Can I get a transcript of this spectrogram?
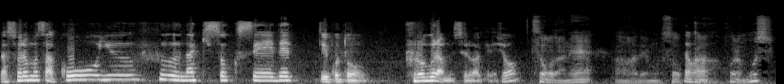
あ。それもさ、こういう風な規則性でっていうことをプログラムするわけでしょ？そうだね。ああ、でもそっだからか。ほら、もし、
